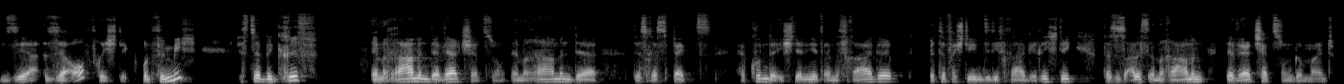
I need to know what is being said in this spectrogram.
sehr, sehr aufrichtig. Und für mich ist der Begriff im Rahmen der Wertschätzung, im Rahmen der, des Respekts. Herr Kunde, ich stelle Ihnen jetzt eine Frage. Bitte verstehen Sie die Frage richtig. Das ist alles im Rahmen der Wertschätzung gemeint.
